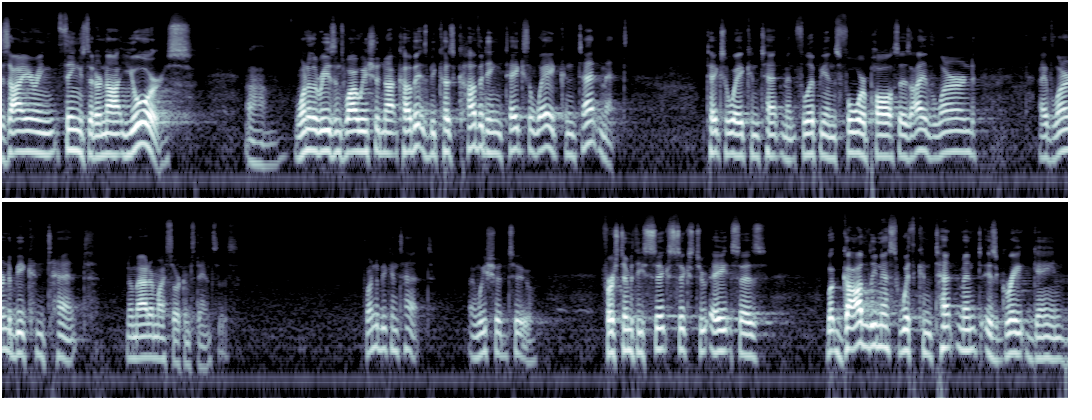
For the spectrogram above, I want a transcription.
desiring things that are not yours. Um, one of the reasons why we should not covet is because coveting takes away contentment. Takes away contentment. Philippians 4, Paul says, I have learned, I have learned to be content no matter my circumstances. I've learned to be content, and we should too. 1 Timothy 6, 6 through 8 says, But godliness with contentment is great gain.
